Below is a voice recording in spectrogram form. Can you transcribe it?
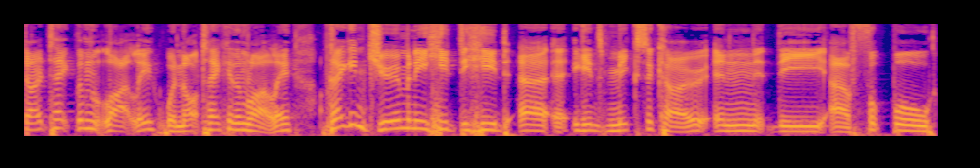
Don't take them lightly. We're not taking them lightly. I'm taking Germany head to head against Mexico in the uh, football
